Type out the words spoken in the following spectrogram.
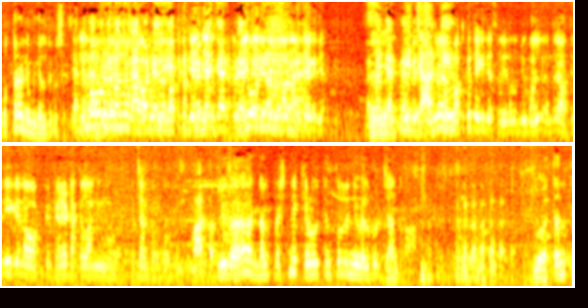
ಉತ್ತರ ನಿಮಗೆಲ್ರಿಗೂ ಅಂತ. ಮಾತು ಈಗ ನನ್ನ ಪ್ರಶ್ನೆ ಕೇಳೋಕ್ಕಿಂತ ನೀವೆಲ್ಲರೂ ಜಾನ್ರ ನೀವು ಅತ್ಯಂತ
